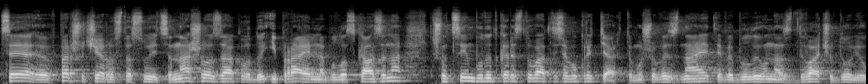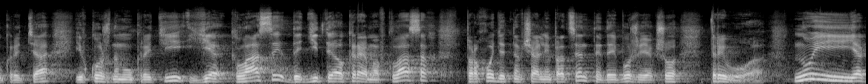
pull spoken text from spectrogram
це е, в першу чергу стосується нашого закладу, і правильно було сказано, що цим будуть користуватися в укриттях. Тому що ви знаєте, ви були у нас два чудові укриття, і в кожному укритті є класи, де діти окремо в класах проходять навчальний процент, не дай Боже, якщо тривога. Ну і як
